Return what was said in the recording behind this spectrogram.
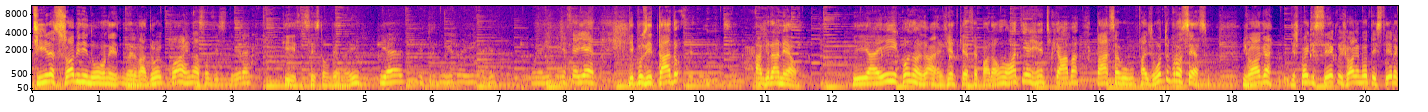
tira, sobe de novo no elevador, corre nessas esteiras que vocês estão vendo aí e é distribuído aí. A gente aí. Esse aí é depositado a granel. E aí, quando a gente quer separar um lote, a gente acaba, passa, faz outro processo. Joga, depois de seco, joga na outra esteira,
